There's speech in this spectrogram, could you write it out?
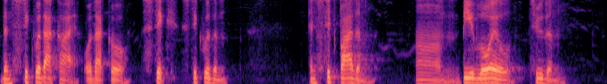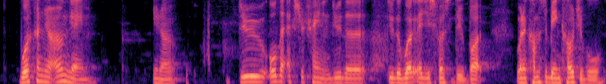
Then stick with that guy or that girl. Stick stick with them, and stick by them. Um, be loyal to them work on your own game. You know, do all the extra training, do the do the work that you're supposed to do. But when it comes to being coachable,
